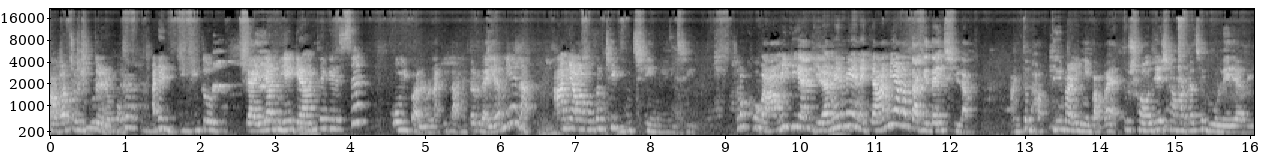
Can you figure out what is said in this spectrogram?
বাবা চরিত্র এরকম। আরে দিদি তো গাইয়া মেয়ে গ্রাম থেকে এসছে ওই পারল না? কিন্তু আমি তো গাইয়া মেয়ে না, আমি আমার মতন ঠিক গুছিয়ে নিয়েছি। খুব আমি কি আর গ্রামের মেয়ে নাকি? আমি আমার তাগেদাই ছিলাম। আমি তো ভাবতেই পারিনি, বাবা, এত সহজে এসে আমার কাছে গলে যাবে।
